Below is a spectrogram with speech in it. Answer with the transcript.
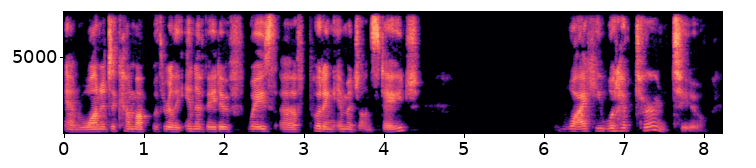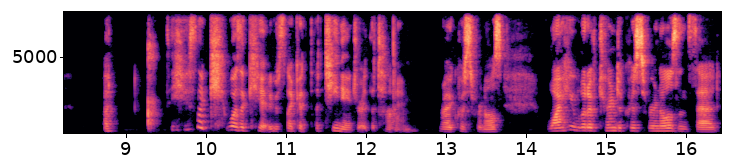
and wanted to come up with really innovative ways of putting image on stage, why he would have turned to a, he was like was a kid he was like a, a teenager at the time right christopher knowles why he would have turned to christopher knowles and said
